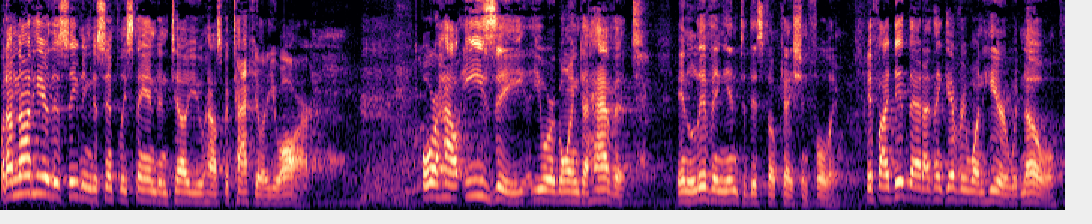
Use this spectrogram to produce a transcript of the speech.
But I'm not here this evening to simply stand and tell you how spectacular you are or how easy you are going to have it in living into this vocation fully. If I did that, I think everyone here would know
